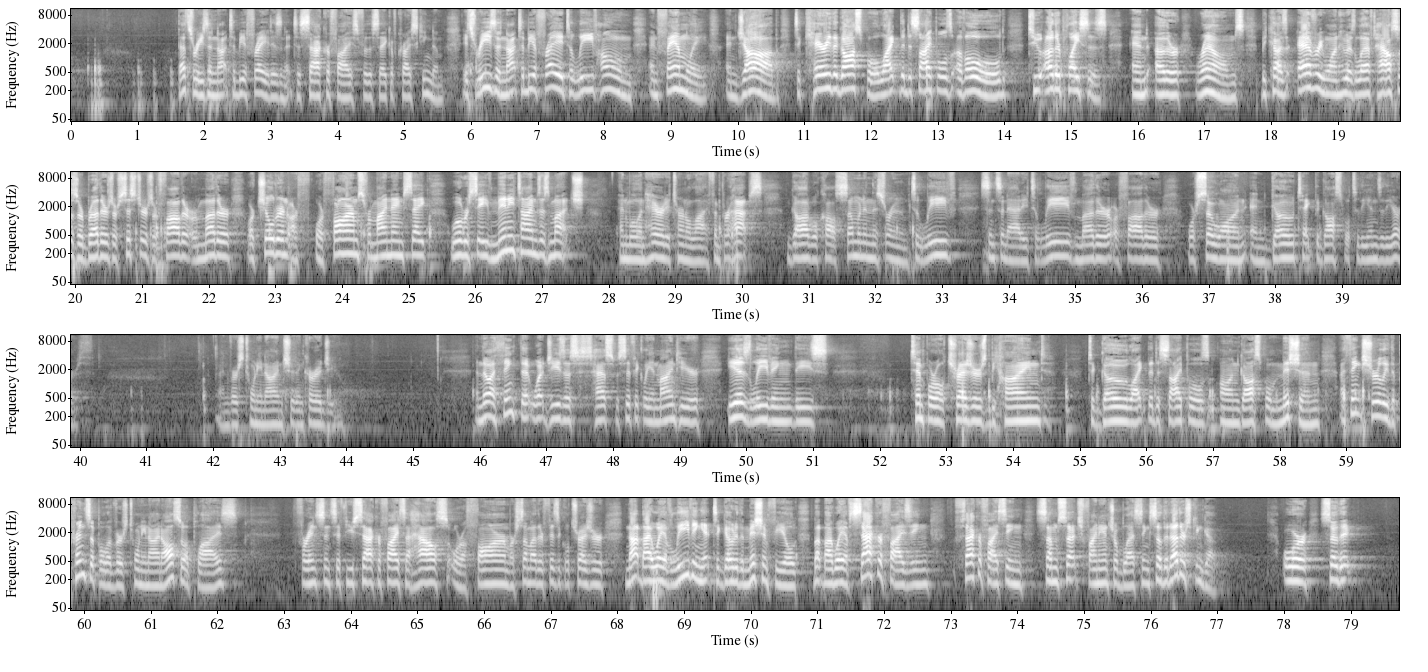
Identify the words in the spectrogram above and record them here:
That's reason not to be afraid, isn't it? To sacrifice for the sake of Christ's kingdom. It's reason not to be afraid to leave home and family and job, to carry the gospel like the disciples of old to other places and other realms, because everyone who has left houses or brothers or sisters or father or mother or children or, or farms for my name's sake will receive many times as much and will inherit eternal life. And perhaps God will call someone in this room to leave Cincinnati, to leave mother or father or so on, and go take the gospel to the ends of the earth. And verse 29 should encourage you. And though I think that what Jesus has specifically in mind here is leaving these temporal treasures behind to go like the disciples on gospel mission, I think surely the principle of verse 29 also applies. For instance, if you sacrifice a house or a farm or some other physical treasure, not by way of leaving it to go to the mission field, but by way of sacrificing sacrificing some such financial blessing so that others can go, or so that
